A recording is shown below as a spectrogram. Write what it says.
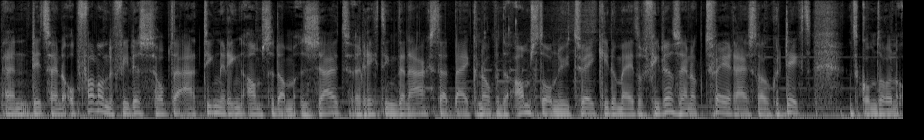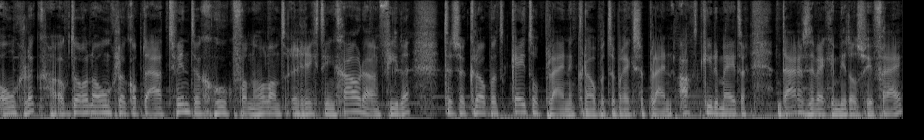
En dit zijn de opvallende files. Op de A10-ring Amsterdam-Zuid richting Den Haag... staat bij knopende Amstel nu 2 kilometer file. Er zijn ook twee rijstroken dicht. Het komt door een ongeluk. Ook door een ongeluk op de A20 hoek van Holland richting Gouda een file. Tussen knooppunt Ketelplein en knooppunt de Brekselplein 8 kilometer. Daar is de weg inmiddels weer vrij.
